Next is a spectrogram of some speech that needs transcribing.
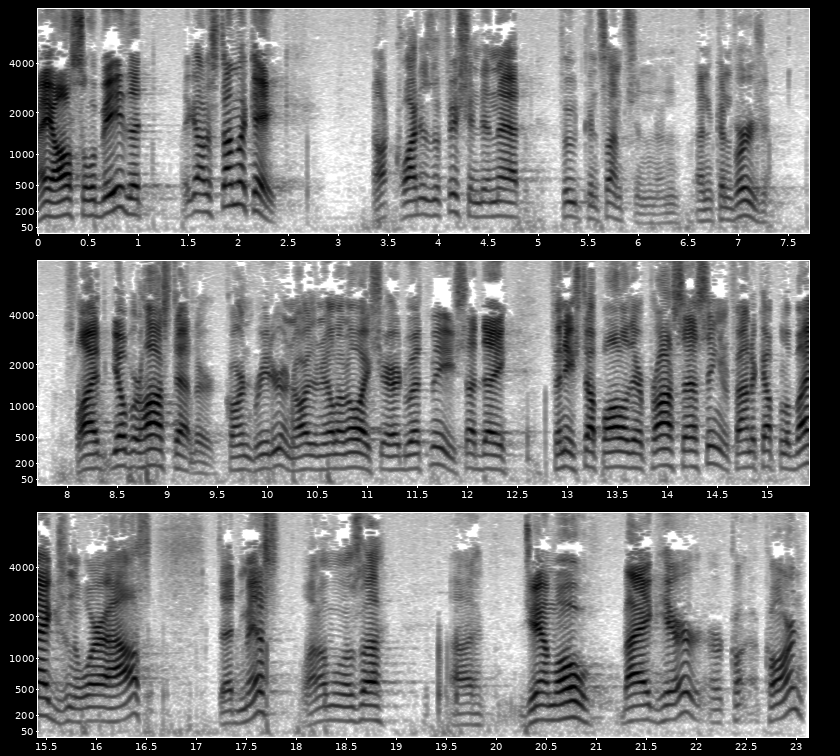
May also be that they got a stomach ache. Not quite as efficient in that food consumption and, and conversion. Slide Gilbert Hostetler, corn breeder in northern Illinois, shared with me. He said they finished up all of their processing and found a couple of bags in the warehouse that missed. One of them was a, a GMO bag here, or corn. And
